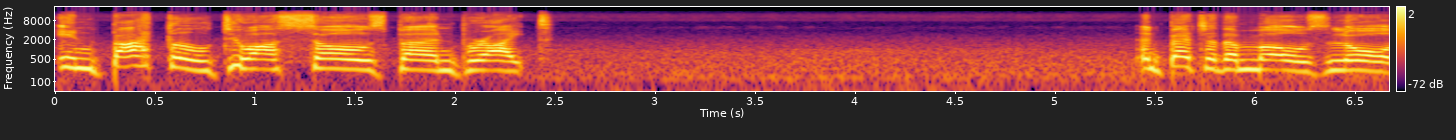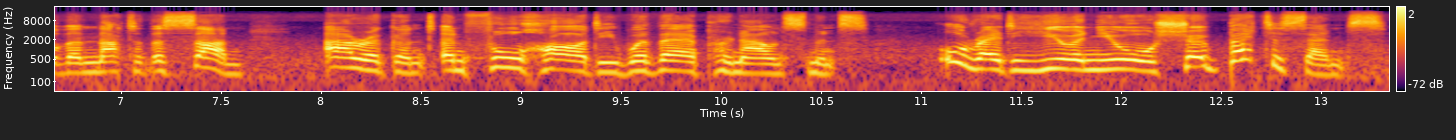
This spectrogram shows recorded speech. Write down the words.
In battle do our souls burn bright. And better the Mol's law than that of the sun. Arrogant and foolhardy were their pronouncements. Already you and yours show better sense.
